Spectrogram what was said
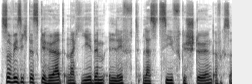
so wie sich das gehört, nach jedem Lift lasziv gestöhnt, einfach so.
